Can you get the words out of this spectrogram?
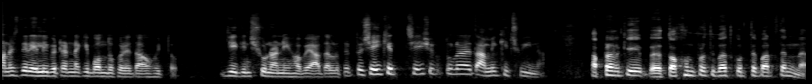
মানুষদের এলিভেটর নাকি বন্ধ করে দেওয়া হতো যেদিন শুনানি হবে আদালতে। তো সেই ক্ষেত্রে সেই তুলনায় তো আমি কিছুই না। আপনারা কি তখন প্রতিবাদ করতে পারতেন না?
